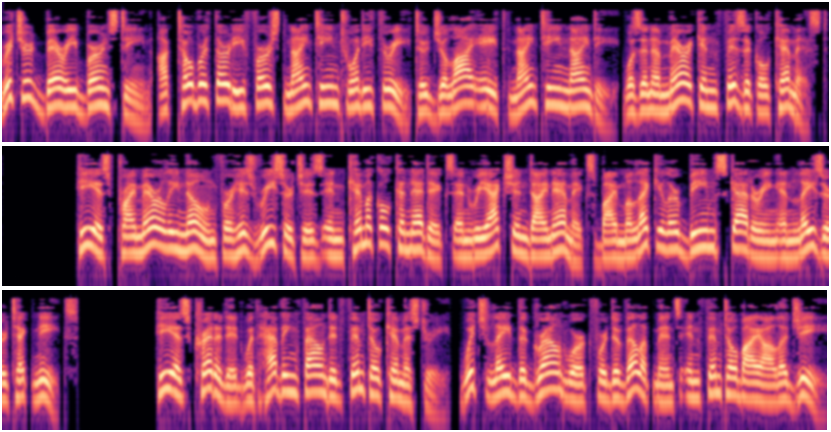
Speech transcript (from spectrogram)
Richard Barry Bernstein October 31, 1923 to July 8, 1990 was an American physical chemist. He is primarily known for his researches in chemical kinetics and reaction dynamics by molecular beam scattering and laser techniques. He is credited with having founded femtochemistry, which laid the groundwork for developments in femtobiology.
